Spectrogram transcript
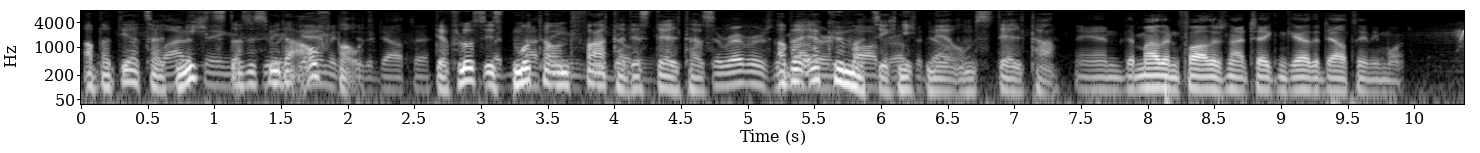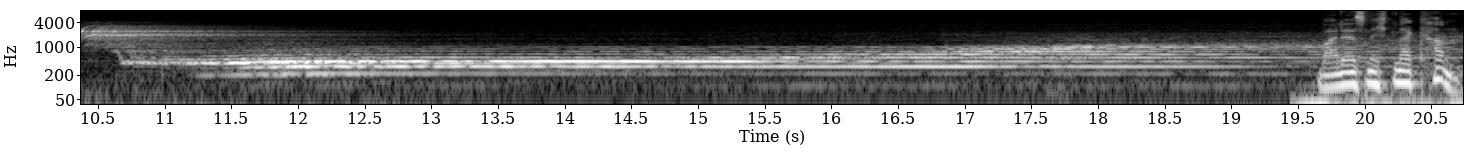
aber derzeit nichts, das es wieder aufbaut. Der Fluss ist Mutter und Vater des Deltas, aber er kümmert sich nicht mehr ums Delta. Weil er es nicht mehr kann.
